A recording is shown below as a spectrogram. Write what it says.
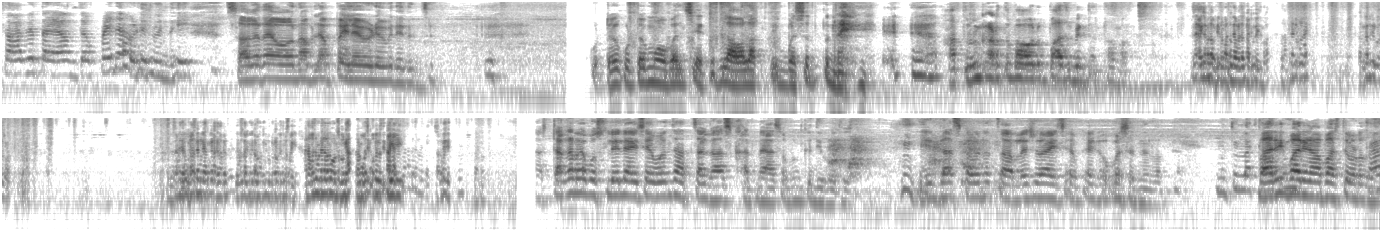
स्वागत आहे आमच्या पहिल्या आवडीमध्ये स्वागत आहे म्हणून आपल्या पहिल्या व्हिडिओमध्ये तुमचं. कुठं कुठं मोबाईल सेटअप लावा लागते बसत पण नाही. हातरून काढतो भावानं पाच मिनिटात थांबा. नाश्ता करायला बसलेले आईसाहेबांचा हातचा घास खात नाही असं पण कधी होते एक घास खाऊन चारल्याशिवाय आईसाहेब काय गप्प बसत नाही आपल्याला. मग तुला बारीक बारीक हा पाच तेवढा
